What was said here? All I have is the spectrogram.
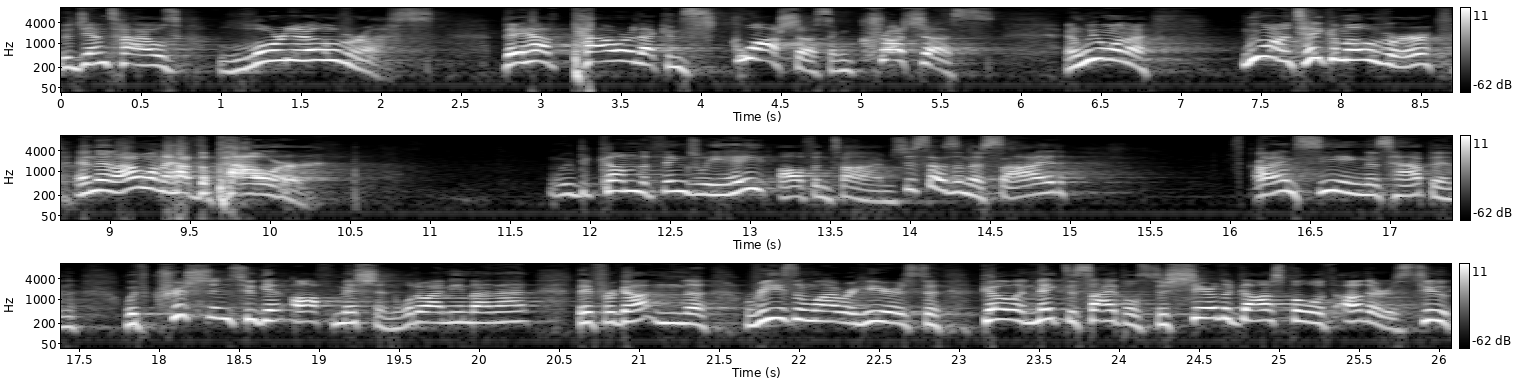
The Gentiles lord it over us. They have power that can squash us and crush us. And we want to we want to take them over and then I want to have the power. We become the things we hate oftentimes. Just as an aside, I'm seeing this happen with Christians who get off mission. What do I mean by that? They've forgotten the reason why we're here is to go and make disciples, to share the gospel with others, to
